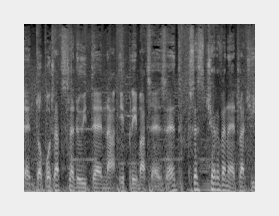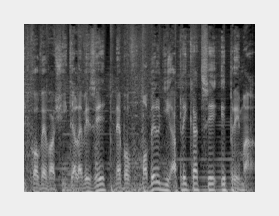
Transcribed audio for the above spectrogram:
Tento pořad sledujte na iprima.cz přes červené tlačítko ve vaší televizi nebo v mobilní aplikaci iPrima.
